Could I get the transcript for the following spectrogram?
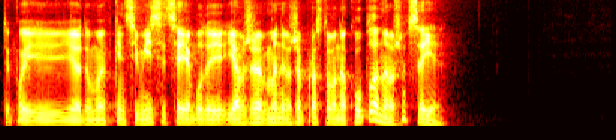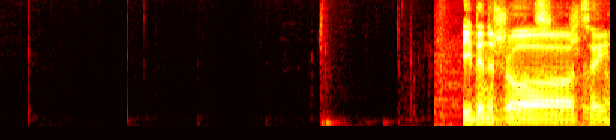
Типу, я думаю, в кінці місяця я буду. Я вже в мене вже просто вона куплена, вже все є. Єдине, що цей.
